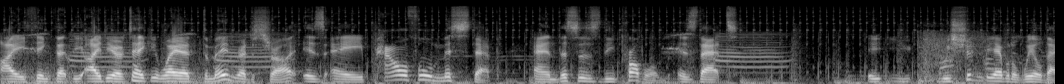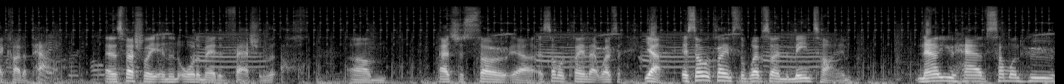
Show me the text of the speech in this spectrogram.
I think that the idea of taking away a domain registrar is a powerful misstep. And this is the problem, is that it, you, we shouldn't be able to wield that kind of power. And especially in an automated fashion. Oh, um, that's just so, yeah, if someone claimed that website... Yeah, if someone claims the website in the meantime, now you have someone who,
